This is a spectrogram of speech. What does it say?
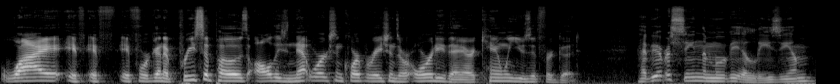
Why, if if if we're going to presuppose all these networks and corporations are already there, can we use it for good? Have you ever seen the movie Elysium?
